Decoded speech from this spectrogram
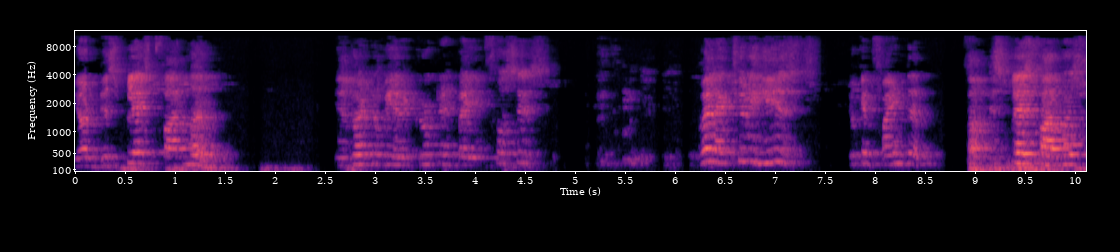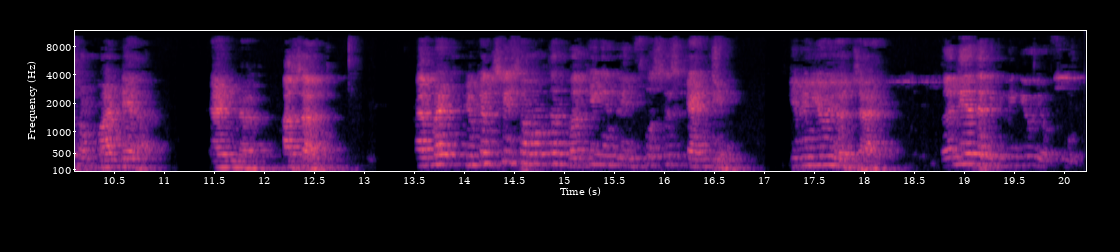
Your displaced farmer is going to be recruited by Infosys. Well, actually, he is. You can find them. Some displaced farmers from Mandya and uh, Assam. I met, you can see some of them working in the Infosys canteen, giving you your chai. Earlier, they were giving you your food.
